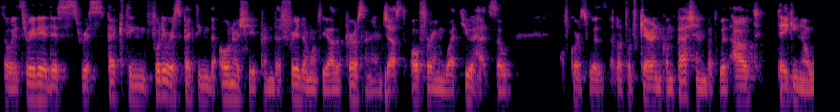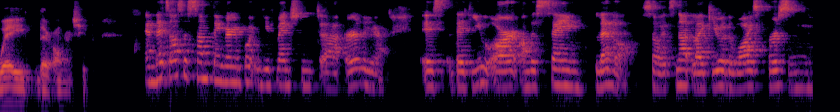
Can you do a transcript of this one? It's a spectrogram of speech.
so it's really this respecting, fully respecting the ownership and the freedom of the other person and just offering what you had. So, of course, with a lot of care and compassion, but without taking away their ownership. And that's also something very important you've mentioned uh, earlier is that you are on the same level. So it's not like you're the wise person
